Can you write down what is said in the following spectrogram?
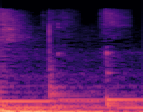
you.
